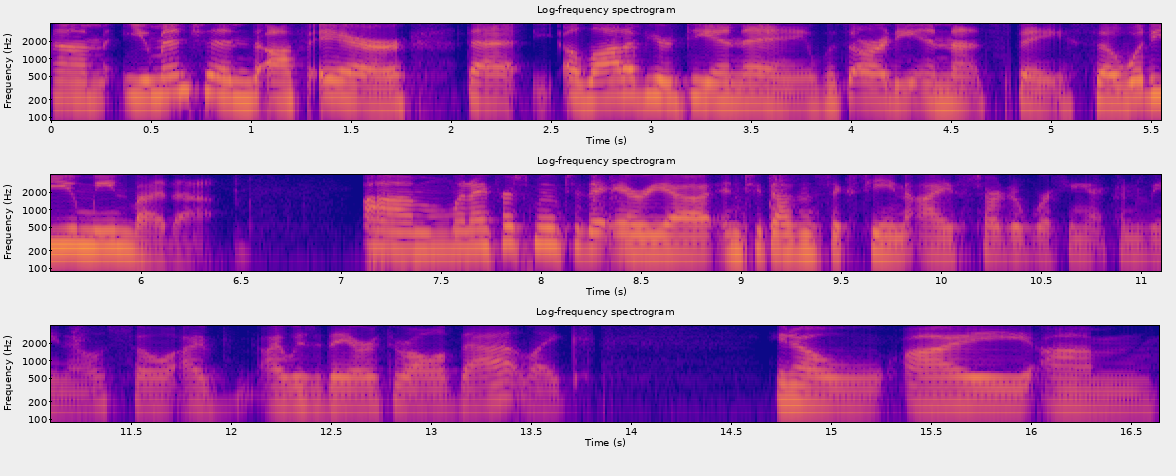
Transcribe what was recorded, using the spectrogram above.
Um, you mentioned off air that a lot of your DNA was already in that space. So, what do you mean by that? Um, when I first moved to the area in 2016, I started working at Convino. So I I was there through all of that. Like, you know, I um,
